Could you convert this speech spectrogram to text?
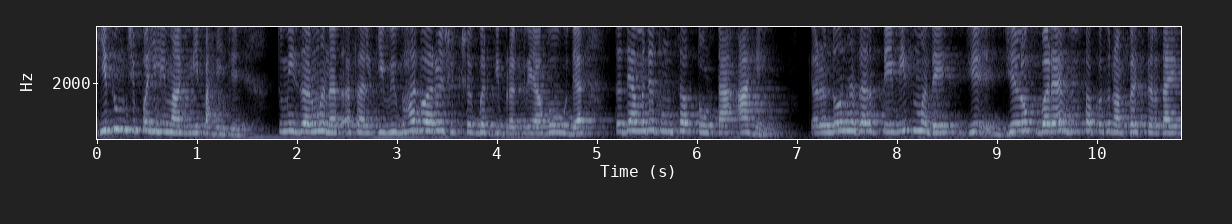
ही तुमची पहिली मागणी पाहिजे. तुम्ही जर म्हणत असाल की विभागवार शिक्षक भरती प्रक्रिया होऊ द्या तर त्यामध्ये तुमचा तोटा आहे. कारण दोन हजार तेवीसमध्ये जे जे लोक बऱ्याच दिवसापासून अभ्यास करत आहे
